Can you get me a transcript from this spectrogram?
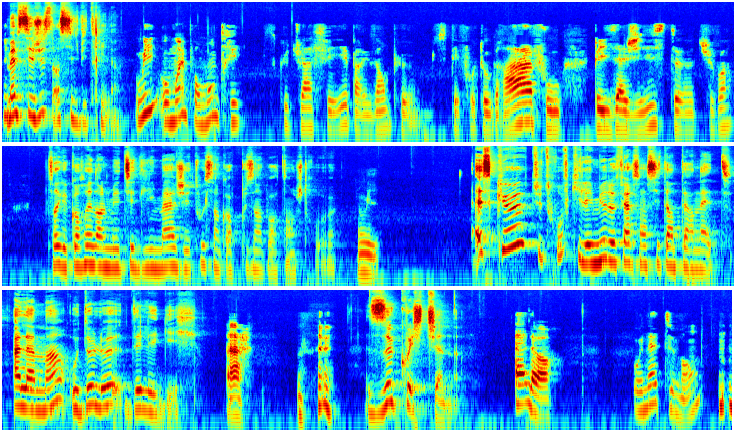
Même si c'est juste un site vitrine. Oui, au moins pour montrer ce que tu as fait. Par exemple, si tu es photographe ou paysagiste, tu vois. C'est vrai que quand on est dans le métier de l'image et tout, c'est encore plus important, je trouve. Oui. Est-ce que tu trouves qu'il est mieux de faire son site internet à la main ou de le déléguer? Ah The question. Alors, honnêtement,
